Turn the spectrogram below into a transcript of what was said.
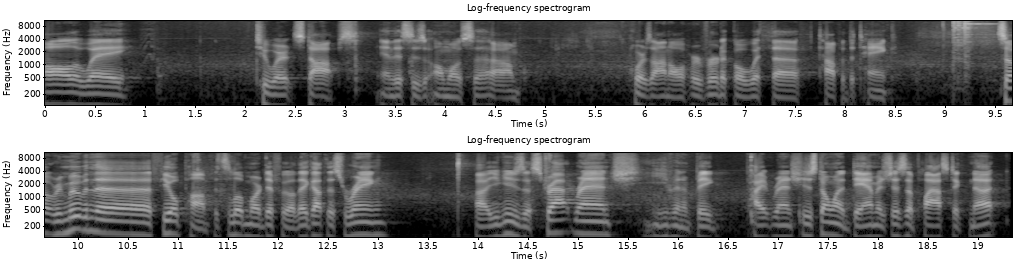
all the way to where it stops. And this is almost um, horizontal or vertical with the top of the tank. So removing the fuel pump, it's a little more difficult. They got this ring. Uh, you can use a strap wrench, even a big pipe wrench. You just don't want to damage. This is a plastic nut.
